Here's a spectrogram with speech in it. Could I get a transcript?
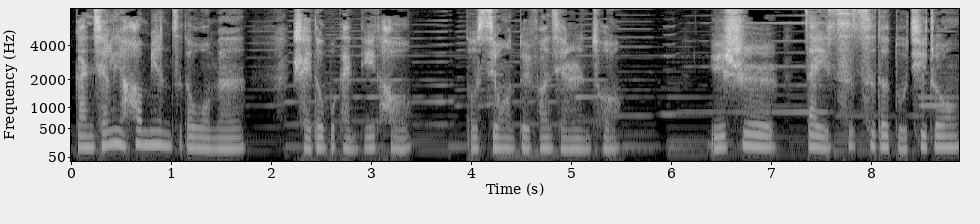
感情里好面子的我们，谁都不肯低头。都希望对方先认错，于是，在一次次的赌气中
